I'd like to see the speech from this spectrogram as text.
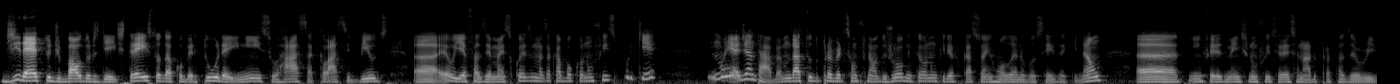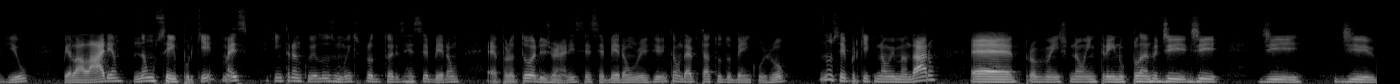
direto de Baldur's Gate 3, toda a cobertura, início, raça, classe, builds. Uh, eu ia fazer mais coisas, mas acabou que eu não fiz, porque não ia adiantar, vai mudar tudo para a versão final do jogo, então eu não queria ficar só enrolando vocês aqui não. Uh, infelizmente não fui selecionado para fazer o review pela Larian, não sei porquê, mas fiquem tranquilos, muitos produtores receberam, é, produtores, jornalistas receberam um review, então deve estar tá tudo bem com o jogo. Não sei por que, que não me mandaram, é, provavelmente não entrei no plano de, de, de, de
